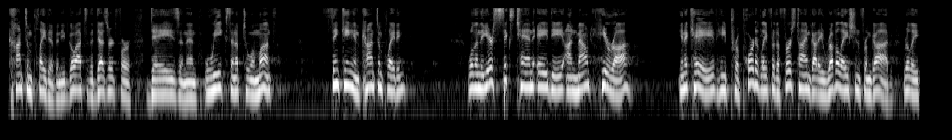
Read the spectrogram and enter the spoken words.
contemplative and he'd go out to the desert for days and then weeks and up to a month thinking and contemplating. Well, in the year 610 AD on Mount Hira, in a cave, he purportedly for the first time got a revelation from God, really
